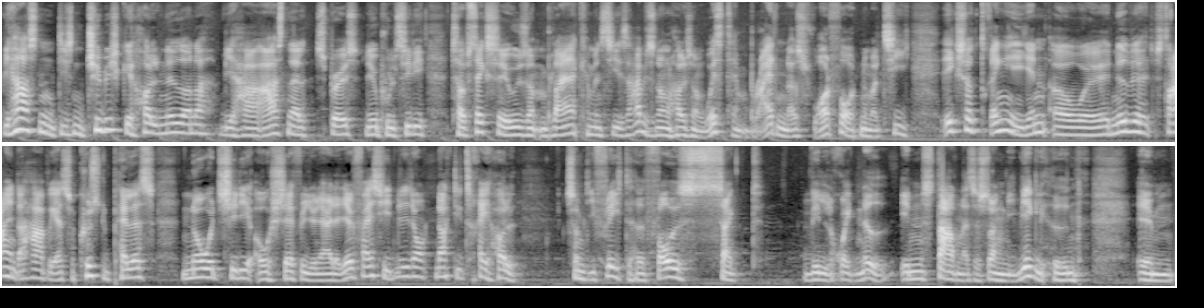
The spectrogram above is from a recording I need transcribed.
vi har sådan de sådan typiske hold nedunder. Vi har Arsenal, Spurs, Liverpool City. Top 6 ser ud som den plejer, kan man sige. Så har vi sådan nogle hold som West Ham, Brighton og Watford nummer 10. Ikke så dringe igen, og øh, nede ved stregen, der har vi altså Crystal Palace, Norwich City og Sheffield United. Jeg vil faktisk sige, det er nok, de tre hold, som de fleste havde forudsagt ville rykke ned inden starten af sæsonen i virkeligheden. Øhm,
